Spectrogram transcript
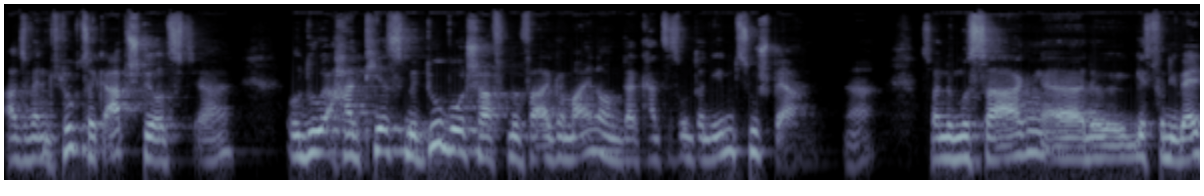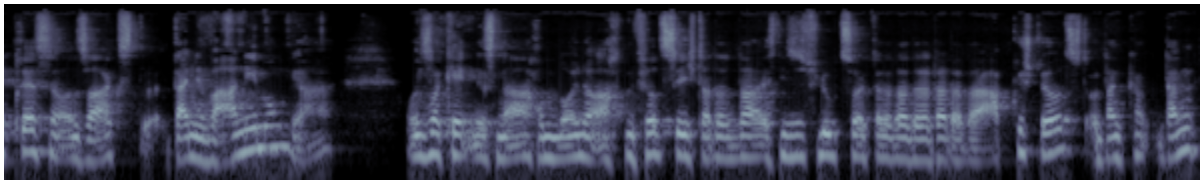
Also wenn ein Flugzeug abstürzt, ja, und du hantierst mit Du-Botschaften und Verallgemeinerungen, dann kannst du das Unternehmen zusperren. Ja. Sondern du musst sagen, äh, du gehst vor die Weltpresse und sagst deine Wahrnehmung, ja, unserer Kenntnis nach um 9.48 Uhr, da, da, da ist dieses Flugzeug da, da, da, da, da, da abgestürzt. Und dann, dann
